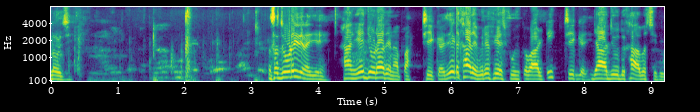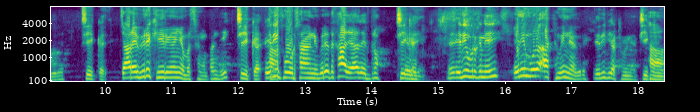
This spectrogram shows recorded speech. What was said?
ਲਓ ਜੀ। ਅਸਾਂ ਜੋੜੇ ਹੀ ਦੇਣਾ ਜੀ ਇਹ? ਹਾਂਜੀ ਇਹ ਜੋੜਾ ਦੇਣਾ ਆਪਾਂ। ਠੀਕ ਹੈ ਜੀ। ਦਿਖਾ ਦੇ ਵੀਰੇ ਫੇਸਬੁੱਕ ਕੁਆਲਿਟੀ ਠੀਕ ਹੈ ਜੀ। ਜਾ ਜੂ ਦਿਖਾ ਬੱਸੀ ਦੀ ਵੀਰੇ। ਠੀਕ ਹੈ ਜੀ। ਚਾਰੇ ਵੀਰੇ ਖੀਰੀਆਂ ਹੀ ਆ ਬੱਸਾਂ ਪੰਜੀ। ਠੀਕ ਹੈ। ਇਹਦੀ ਫੋਰ ਸਾਂਗ ਨਹੀਂ ਵੀਰੇ ਦਿਖਾ ਦਿਆ ਇਧਰੋਂ। ਠੀਕ ਹੈ ਜੀ। ਇਹ- ਇਹਦੀ ਉਮਰ ਕਿੰਨੀ ਹੈ ਜੀ? ਇਹਦੀ ਮੁੜ 8 ਮਹੀਨੇ ਆ ਵੀਰੇ। ਇਹਦੀ ਵੀ 8 ਮਹੀਨੇ ਠੀਕ ਹਾਂ।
